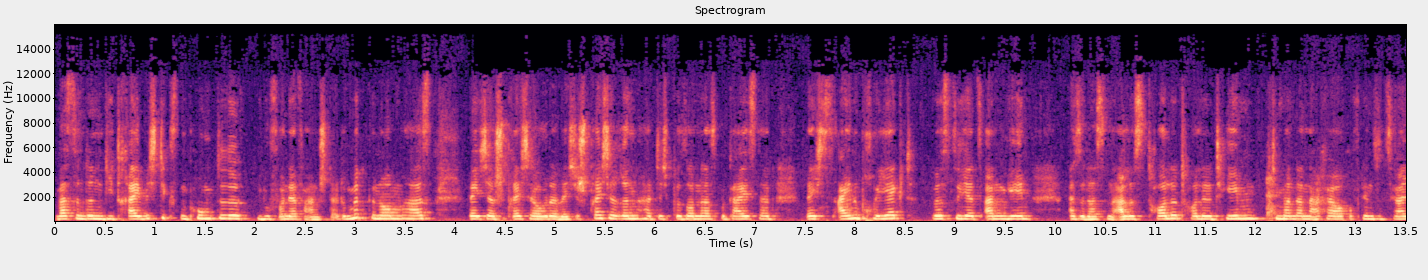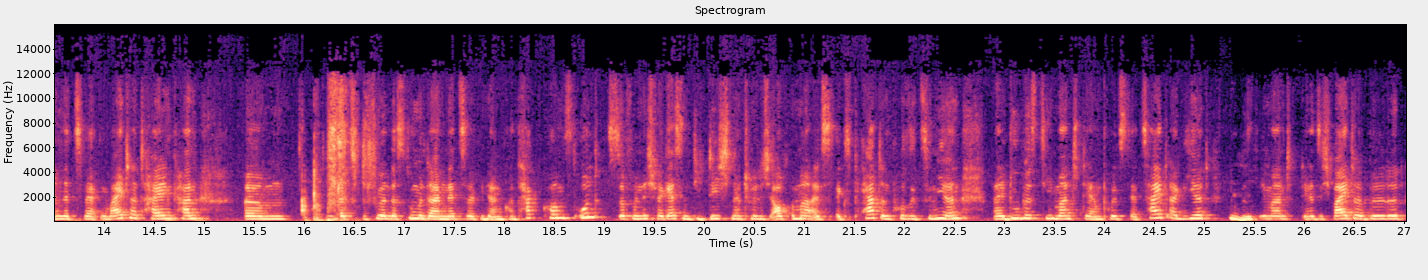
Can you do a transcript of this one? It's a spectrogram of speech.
was sind denn die drei wichtigsten Punkte, die du von der Veranstaltung mitgenommen hast? Welcher Sprecher oder welche Sprecherin hat dich besonders begeistert? Welches eine Projekt wirst du jetzt angehen? Also das sind alles tolle, tolle Themen, die man dann nachher auch auf den sozialen Netzwerken weiterteilen kann ähm, dazu führen, dass du mit deinem Netzwerk wieder in Kontakt kommst und das dürfen wir nicht vergessen, die dich natürlich auch immer als Expertin positionieren, weil du bist jemand, der im Puls der Zeit agiert, du bist mhm. jemand, der sich weiterbildet,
